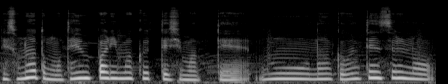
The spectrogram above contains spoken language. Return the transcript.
でその後もテンパりまくってしまってもうなんか運転するの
